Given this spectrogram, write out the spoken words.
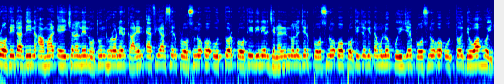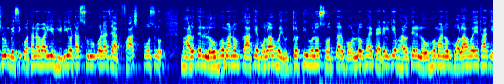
প্রতিটা দিন আমার এই চ্যানেলে নতুন ধরনের কারেন্ট অ্যাফেয়ার্সের প্রশ্ন ও উত্তর, প্রতিদিনের জেনারেল নলেজের প্রশ্ন ও প্রতিযোগিতামূলক কুইজের প্রশ্ন ও উত্তর দেওয়া হয়। চলুন বেশি কথা না বাড়িয়ে ভিডিওটা শুরু করা যাক। ফার্স্ট প্রশ্ন, ভারতের লৌহ মানব কাকে বলা হয়? উত্তরটি হলো সর্দার বল্লভভাই প্যাটেলকে ভারতের লৌহ মানব বলা হয়ে থাকে।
